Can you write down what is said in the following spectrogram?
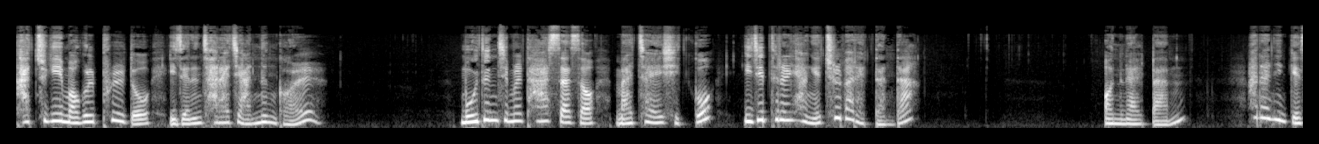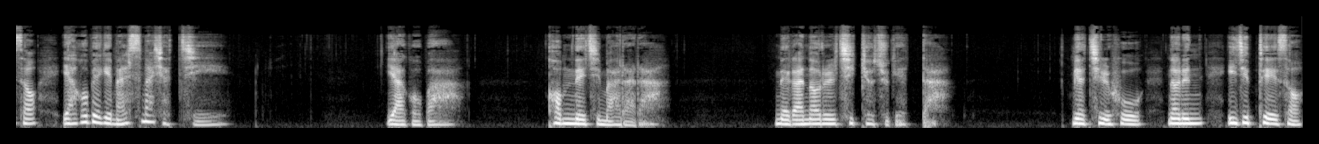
가축이 먹을 풀도 이제는 자라지 않는 걸. 모든 짐을 다 싸서 마차에 싣고 이집트를 향해 출발했단다. 어느 날 밤 하나님께서 야곱에게 말씀하셨지. 야곱아, 겁내지 말아라. 내가 너를 지켜주겠다. 며칠 후 너는 이집트에서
